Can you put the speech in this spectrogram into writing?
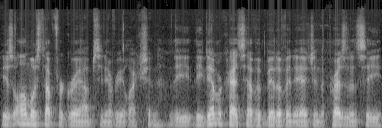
is almost up for grabs in every election. The the Democrats have a bit of an edge in the presidency,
